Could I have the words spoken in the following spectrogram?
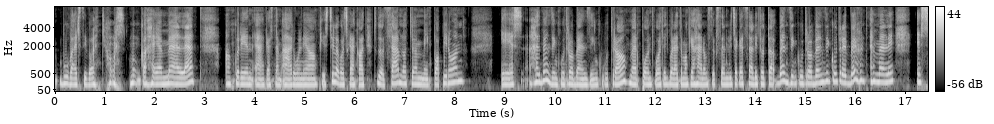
búvárszivattyús munkahelyem mellett, akkor én elkezdtem árulni a kis csillagocskákat, tudod, számlatöm még papíron, és hát benzinkútról benzinkútra, mert pont volt egy barátom, aki a háromszög szendvicseket szállította benzinkútról benzinkútra, és beültem mellé, és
